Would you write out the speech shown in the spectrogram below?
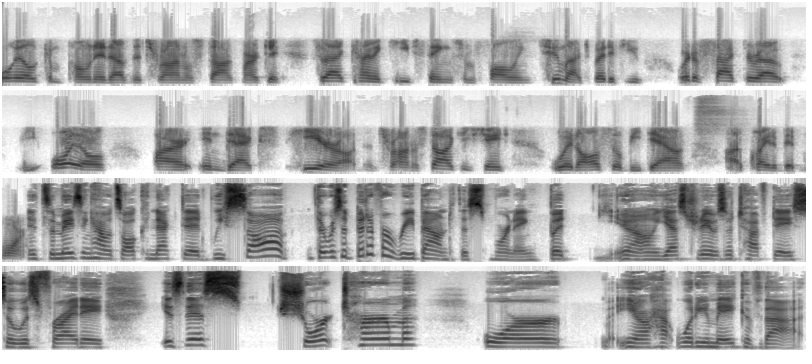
oil component of the Toronto stock market. So that kind of keeps things from falling too much. But if you were to factor out the oil, our index here on the Toronto Stock Exchange would also be down uh, quite a bit more. It's amazing how it's all connected. We saw there was a bit of a rebound this morning, but you know, yesterday was a tough day, so was Friday. Is this short term or you know, how, what do you make of that?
